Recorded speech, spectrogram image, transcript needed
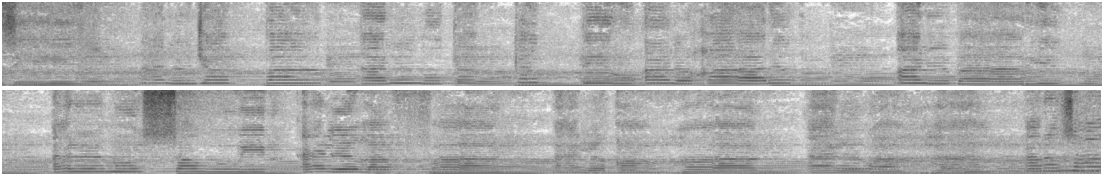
العزيز الجبار المتكبر الخالق البارئ المصور الغفار القهار الوهاب. الرزاق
